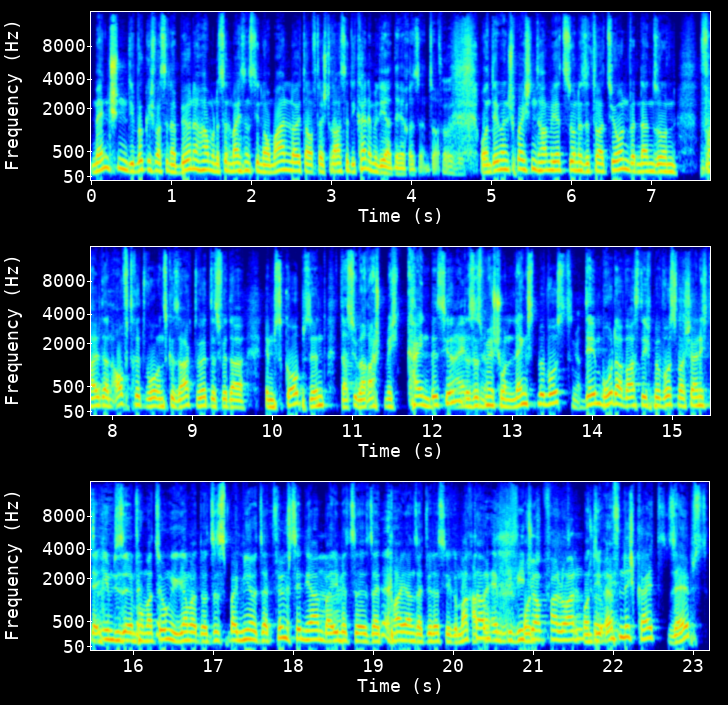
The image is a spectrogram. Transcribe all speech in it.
Menschen, die wirklich was in der Birne haben und das sind meistens die normalen Leute auf der Straße, die keine Milliardäre sind. So. so und dementsprechend haben wir jetzt so eine Situation, wenn dann so ein Fall dann auftritt, wo uns gesagt wird, dass wir da im Scope sind, das überrascht mich kein bisschen. Nein, das ist mir schon längst bewusst. Ja. Dem Bruder war es nicht bewusst, wahrscheinlich, der ihm diese Information gegeben hat. Das ist bei mir seit 15 Jahren, bei ihm jetzt äh, seit ein paar Jahren, seit wir das hier gemacht Hab haben. MTV-Job verloren. Und die Öffentlichkeit selbst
